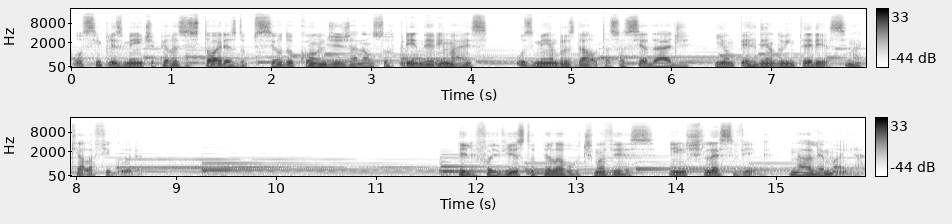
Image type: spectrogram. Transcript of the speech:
ou simplesmente pelas histórias do pseudo-conde já não surpreenderem mais, os membros da alta sociedade iam perdendo o interesse naquela figura. Ele foi visto pela última vez em Schleswig, na Alemanha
